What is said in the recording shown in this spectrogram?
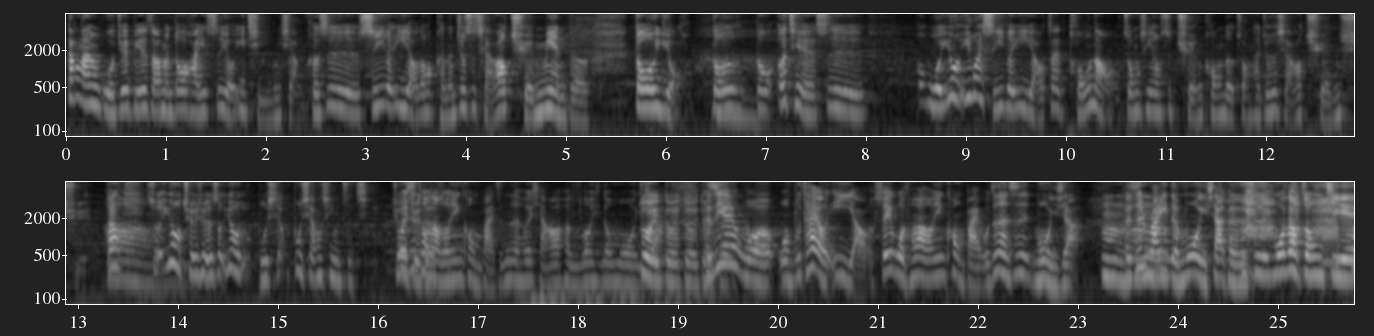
当然，我觉得别的咱们都还是有一起影响。可是十一个疫苗的话，可能就是想要全面的都有，都都，而且是。我又因为十一个亿啊，在头脑中心又是全空的状态，就是想要全学，但所以又全学的时候又不相不相信自己，就会是头脑中心空白，真的会想要很多东西都摸一下。对对对。可是因为我我不太有意咬，所以我头脑中心空白，我真的是摸一下。嗯。可是 right 的摸一下，可能是摸到中间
